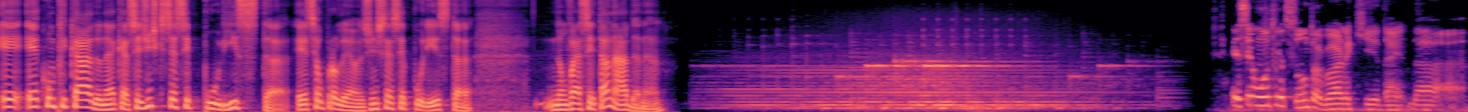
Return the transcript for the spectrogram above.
é, é, complicado, né? Se a gente quiser ser purista, esse é o problema. Se a gente quiser ser purista, não vai aceitar nada, né? Esse é um outro assunto agora que da, da,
